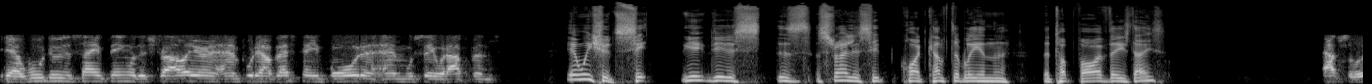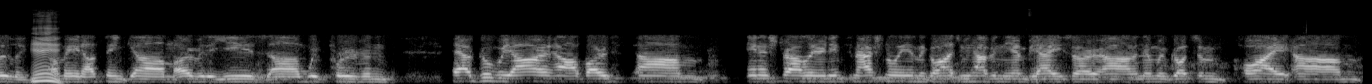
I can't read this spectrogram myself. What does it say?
yeah, we'll do the same thing with Australia and put our best team forward, and we'll see what happens. Yeah, we should sit. You, you just, does Australia sit quite comfortably in the, the top five these days? Absolutely. Yeah. I mean, I think um, over the years um, we've proven how good we are, uh, both um, in Australia and internationally, and the guys we have in the NBA. So, uh, and then we've got some high um,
